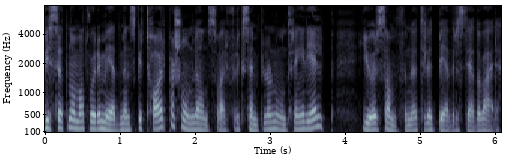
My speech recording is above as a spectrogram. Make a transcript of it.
Vissheten om at våre medmennesker tar personlig ansvar, f.eks. når noen trenger hjelp, gjør samfunnet til et bedre sted å være.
